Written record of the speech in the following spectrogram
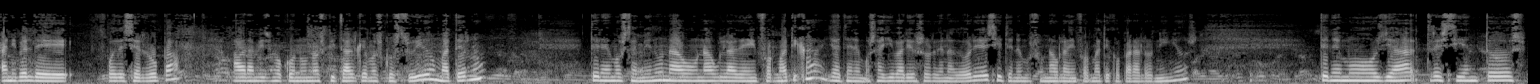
a nivel de, puede ser ropa, ahora mismo con un hospital que hemos construido, un materno, tenemos también una, un aula de informática, ya tenemos allí varios ordenadores y tenemos un aula de informática para los niños tenemos ya 300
